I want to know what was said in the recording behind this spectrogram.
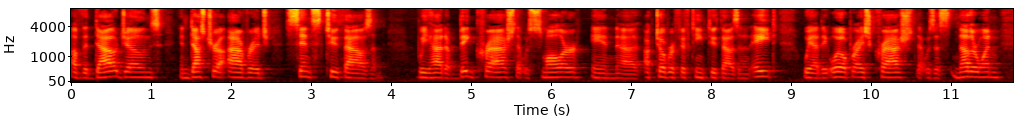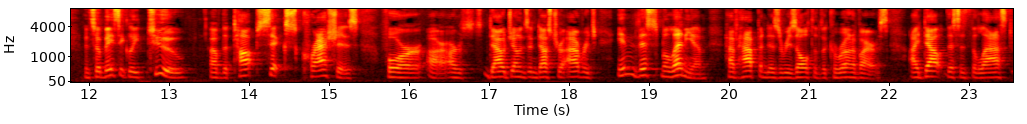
of the Dow Jones industrial average since 2000. We had a big crash that was smaller in uh, October 15, 2008. We had the oil price crash, that was another one. And so basically, two of the top six crashes for our, our, Dow Jones Industrial Average in this millennium have happened as a result of the coronavirus. I doubt this is the last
